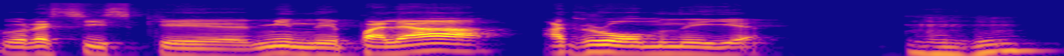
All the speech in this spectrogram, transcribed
российские минные поля огромные. Угу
